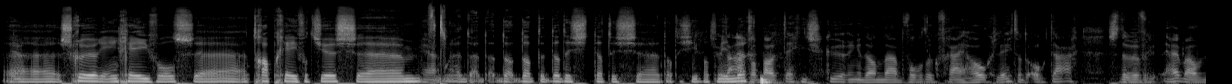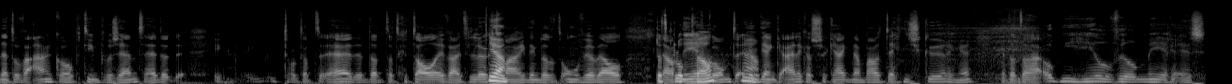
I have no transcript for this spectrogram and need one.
eh, scheuren in gevels, uh, trapgeveltjes. Ehm, Ja. eh, dat, dat, dat, is, dat, is, eh, dat is hier wat Zit het minder. aantal bouwtechnische keuringen dan daar bijvoorbeeld ook vrij hoog ligt? Want ook daar zitten we, hè, we hadden het net over aankoop, 10%. Hè, dat, ik, trok dat, hè, dat, dat getal even uit de lucht, Ja. maar ik denk dat het ongeveer wel Dat daarop klopt wel. neerkomt. En Ja. ik denk eigenlijk als we kijken naar bouwtechnische keuringen, dat daar ook niet heel veel meer is.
